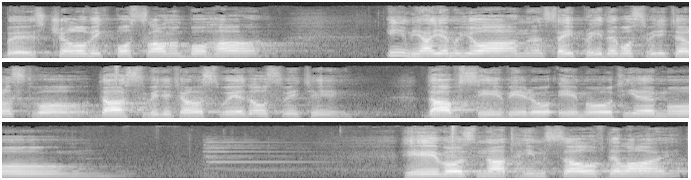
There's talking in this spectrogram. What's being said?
Bez člověk poslan od Boha, Imjajem Joan se i pride vo sviditeljstvo, da sviditeljstvo je do sviti da vsebiro. He was not himself the light,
